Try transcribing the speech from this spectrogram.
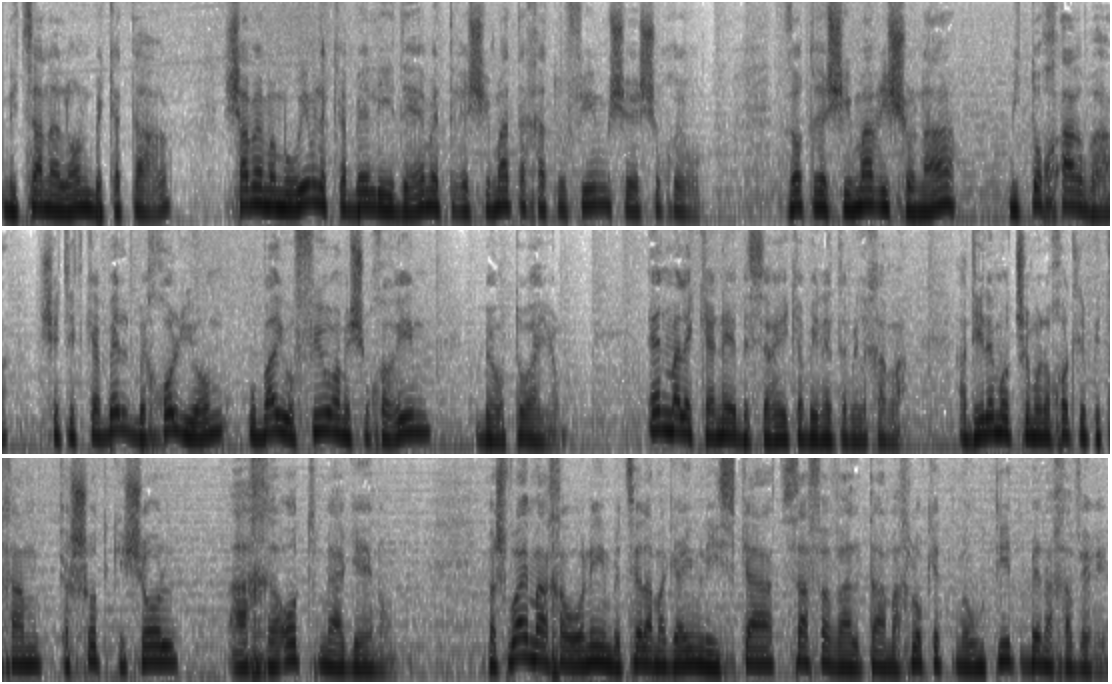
ניצן אלון בקטר, שם הם אמורים לקבל לידיהם את רשימת החטופים שישוחררו. זאת רשימה ראשונה מתוך ארבע שתתקבל בכל יום ובה יופיעו המשוחררים באותו היום. אין מה לקנא בשרי קבינט המלחמה. הדילמות שמונחות לפתחם קשות כשול, ההכרעות מהגיהנום. בשבועיים האחרונים, בצל המגעים לעסקה, צפה ועלתה מחלוקת מהותית בין החברים.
